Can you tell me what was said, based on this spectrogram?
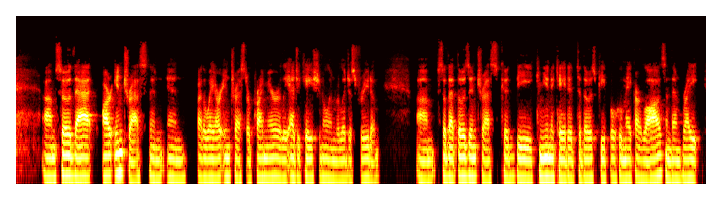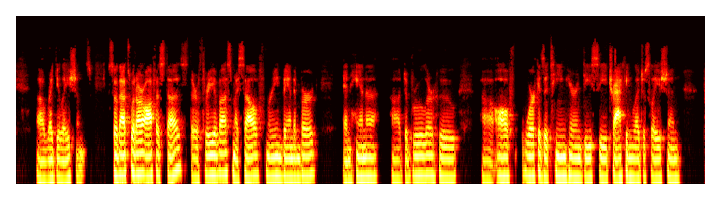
um, so that our interests, and, and by the way, our interests are primarily educational and religious freedom, um, so that those interests could be communicated to those people who make our laws and then write uh, regulations. So that's what our office does. There are three of us myself, Maureen Vandenberg, and Hannah uh, DeBruler, who uh, all work as a team here in DC, tracking legislation,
